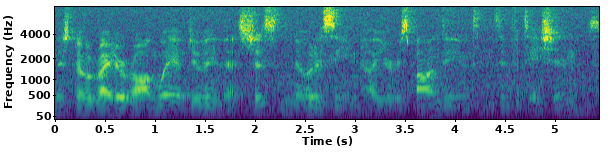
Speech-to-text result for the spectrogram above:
Again, there's no right or wrong way of doing this, just noticing how you're responding to these invitations.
